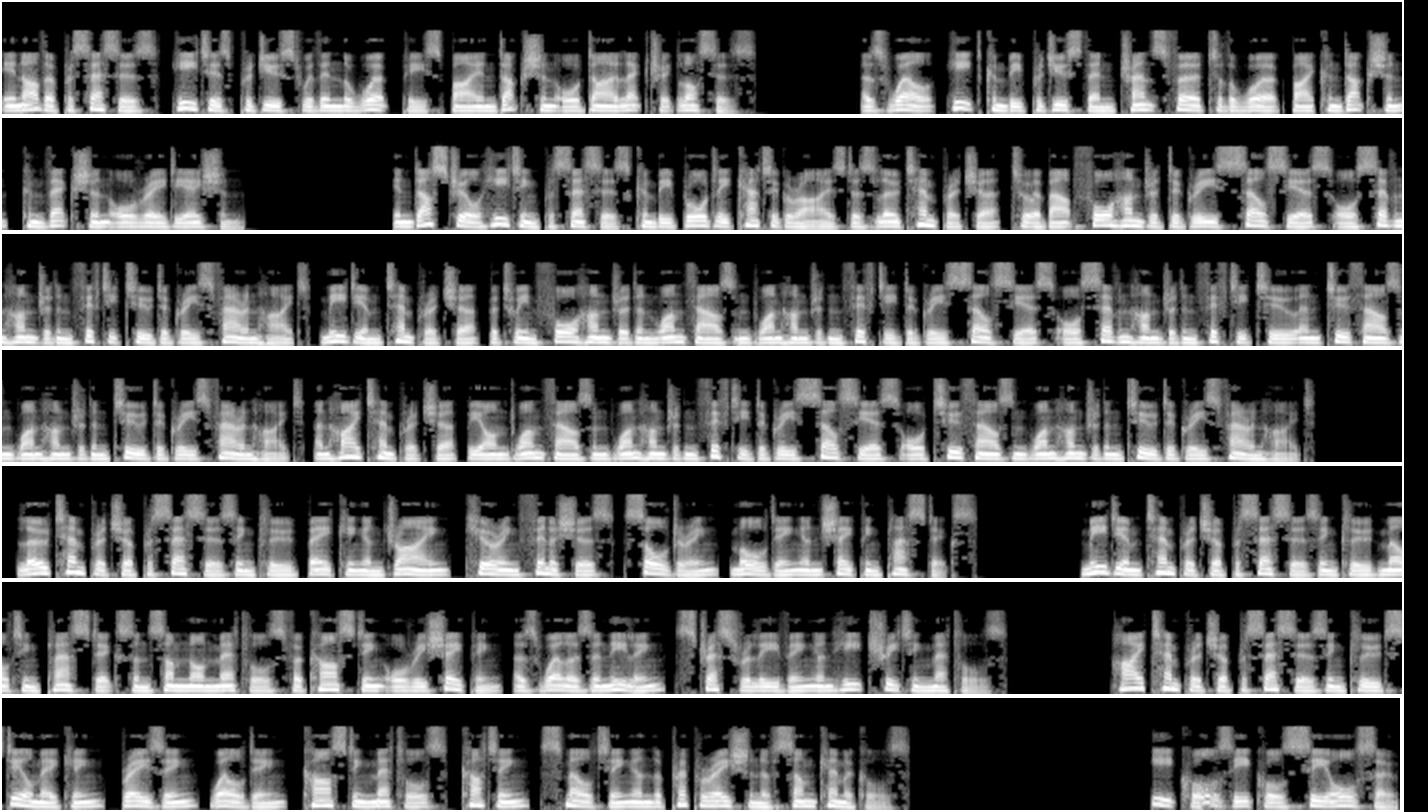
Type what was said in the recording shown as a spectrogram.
In other processes, heat is produced within the workpiece by induction or dielectric losses. As well, heat can be produced then transferred to the work by conduction, convection or radiation. Industrial heating processes can be broadly categorized as low temperature to about 400 degrees Celsius or 752 degrees Fahrenheit, medium temperature between 400 and 1150 degrees Celsius or 752 and 2102 degrees Fahrenheit, and high temperature beyond 1150 degrees Celsius or 2102 degrees Fahrenheit. Low-temperature processes include baking and drying, curing finishes, soldering, molding and shaping plastics. Medium-temperature processes include melting plastics and some non-metals for casting or reshaping, as well as annealing, stress-relieving and heat-treating metals. High-temperature processes include steelmaking, brazing, welding, casting metals, cutting, smelting and the preparation of some chemicals. See also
